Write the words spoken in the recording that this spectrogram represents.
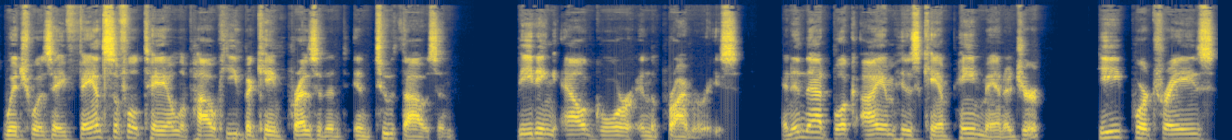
which was a fanciful tale of how he became president in 2000 beating Al Gore in the primaries. And in that book, I am his campaign manager. He portrays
